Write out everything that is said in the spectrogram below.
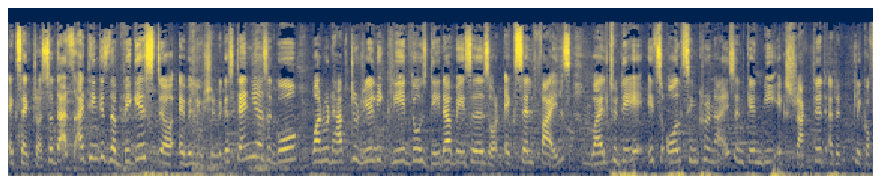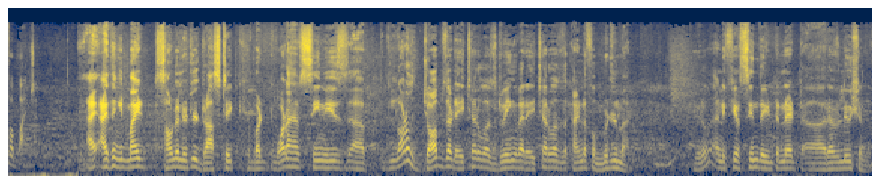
etc. So that's I think is the biggest uh, evolution because 10 years ago one would have to really create those databases or Excel files, while today it's all synchronized and can be extracted at a click of a button. I, I, think it might sound a little drastic, but what I have seen is uh, a lot of jobs that HR was doing where HR was the kind of a middleman. You know, and if you have seen the internet uh, revolution,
